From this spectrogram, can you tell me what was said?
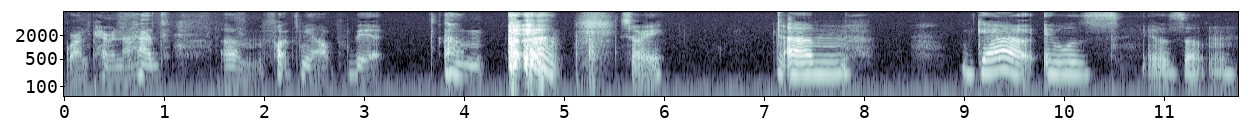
grandparent I had. Um fucked me up a bit. Um sorry. Um yeah it was it was um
